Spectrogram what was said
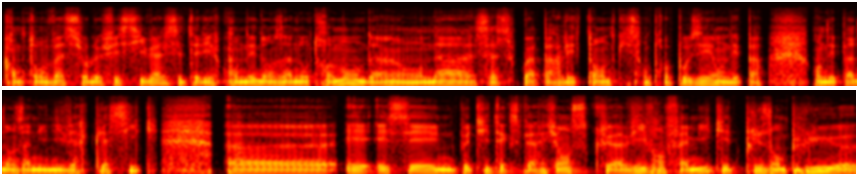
quand on va sur le festival, c'est-à-dire qu'on est dans un autre monde. Hein. On a, ça se voit par les tentes qui sont proposées, on n'est pas, on n'est pas dans un univers classique. Et, et c'est une petite expérience à vivre en famille qui est de plus en plus euh,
